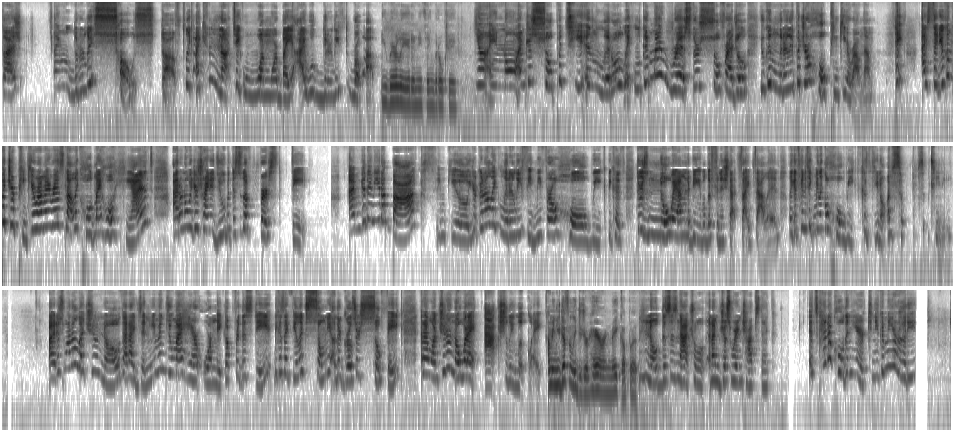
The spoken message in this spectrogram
gosh. I'm literally so stuffed. Like, I cannot take one more bite. I will literally throw up. You barely ate anything, but okay. Yeah, I know. I'm just so petite and little. Like, look at my wrists. They're so fragile. You can literally put your whole pinky around them. Hey, I said you can put your pinky around my wrist, not like hold my whole hand. I don't know what you're trying to do, but this is a first date. I'm gonna need a box. Thank you. You're gonna like literally feed me for a whole week because there's no way I'm gonna be able to finish that side salad. Like it's gonna take me like a whole week because you know I'm so I'm so teeny. I just want to let you know that I didn't even do my hair or makeup for this date because I feel like so many other girls are so fake and I want you to know what I actually look like. I mean, you definitely did your hair and makeup, but No, this is natural and I'm just wearing chapstick. It's kind of cold in here. Can you give me your hoodie?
